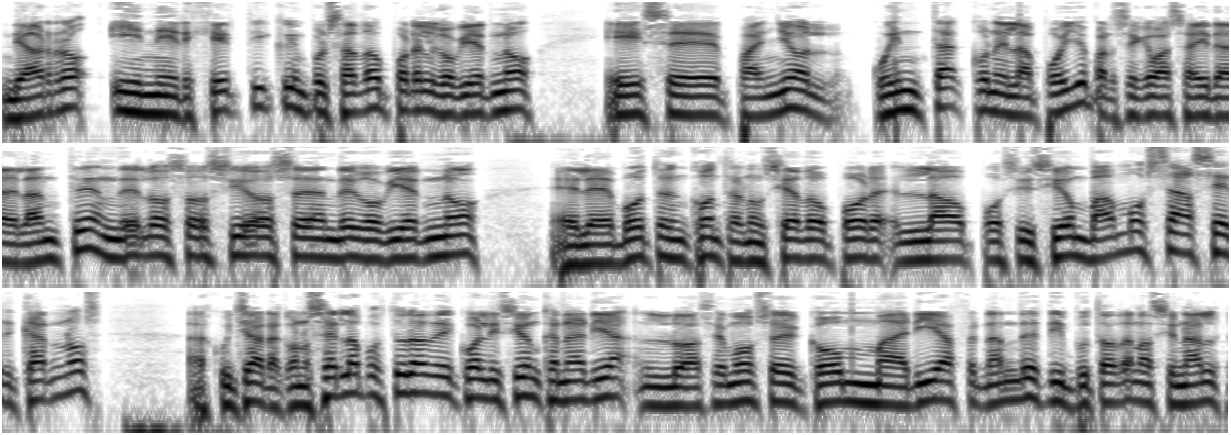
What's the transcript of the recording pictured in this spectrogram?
de ahorro energético impulsado por el Gobierno español. Cuenta con el apoyo, parece que vas a ir adelante, de los socios eh, de Gobierno el eh, voto en contra anunciado por la oposición. Vamos a acercarnos a escuchar, a conocer la postura de Coalición Canaria. Lo hacemos eh, con María Fernández, diputada nacional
